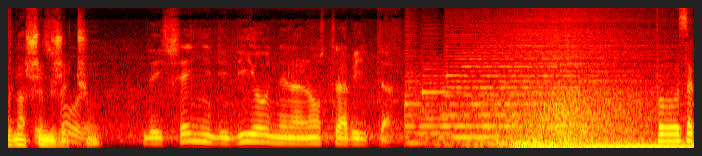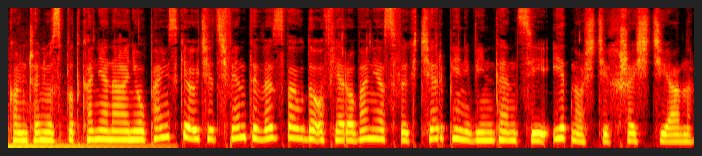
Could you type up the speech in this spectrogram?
w naszym życiu. Po zakończeniu spotkania na Anioł Pański Ojciec Święty wezwał do ofiarowania swych cierpień w intencji jedności chrześcijan.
